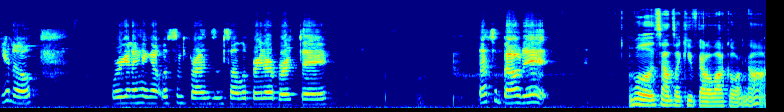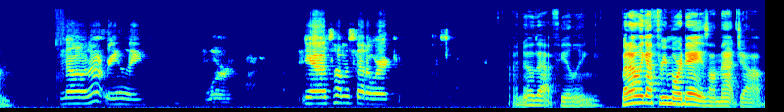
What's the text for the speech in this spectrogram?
you know, we're gonna hang out with some friends and celebrate our birthday. That's about it. Well, it sounds like you've got a lot going on. No, not really. word. Yeah, Thomas got to work. I know that feeling. But I only got three more days on that job.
